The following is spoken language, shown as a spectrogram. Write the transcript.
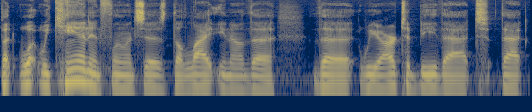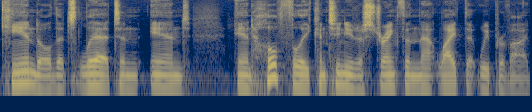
but what we can influence is the light you know the the we are to be that that candle that's lit and and and hopefully continue to strengthen that light that we provide.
